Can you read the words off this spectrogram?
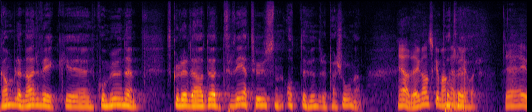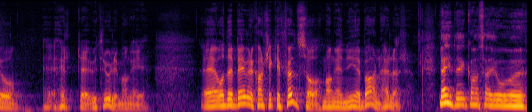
gamle Narvik eh, kommune skulle det ha dødd 3800 personer. Ja, det er ganske mange. På tre år. Det er jo helt uh, utrolig mange. Uh, og det ble vel kanskje ikke født så mange nye barn heller? Nei, det ga seg jo uh,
